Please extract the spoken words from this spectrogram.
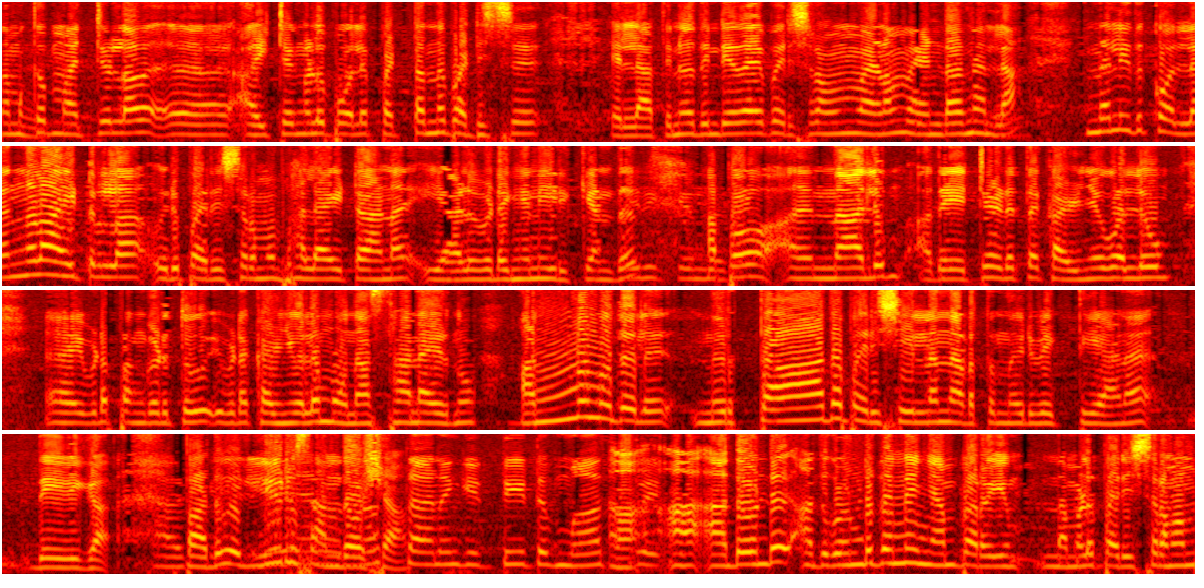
നമുക്ക് മറ്റുള്ള ഐറ്റങ്ങൾ പോലെ പെട്ടെന്ന് പഠിച്ച് എല്ലാത്തിനും അതിന്റെതായ പരിശ്രമം വേണം വേണ്ടെന്നല്ല. എന്നാൽ ഇത് കൊല്ലങ്ങളായിട്ടുള്ള ഒരു പരിശ്രമ ഫലമായിട്ടാണ് ഇയാൾ ഇവിടെ ഇങ്ങനെ ഇരിക്കുന്നത്. അപ്പോൾ എന്നാലും അത് ഏറ്റെടുത്ത കഴിഞ്ഞ കൊല്ലവും ഇവിടെ പങ്കെടുത്തു. ഇവിടെ കഴിഞ്ഞ കൊല്ലം മൂന്നാം സ്ഥാനമായിരുന്നു. അന്ന് മുതൽ നിർത്താതെ പരിശീലനം നടത്തുന്ന ഒരു വ്യക്തിയാണ് ദേവിക. അപ്പൊ അത് വലിയൊരു സന്തോഷം. കിട്ടിയിട്ട് അതുകൊണ്ട് അതുകൊണ്ട് തന്നെ ഞാൻ പറയും നമ്മൾ പരിശ്രമം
